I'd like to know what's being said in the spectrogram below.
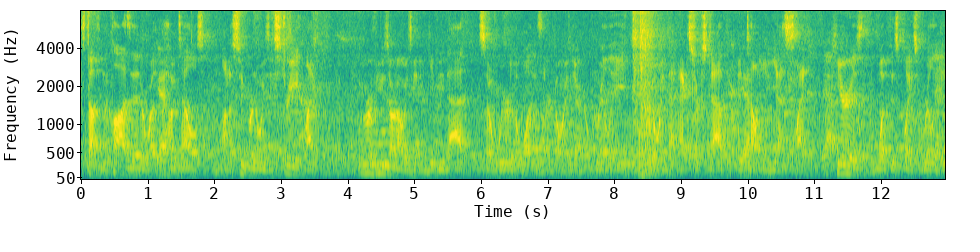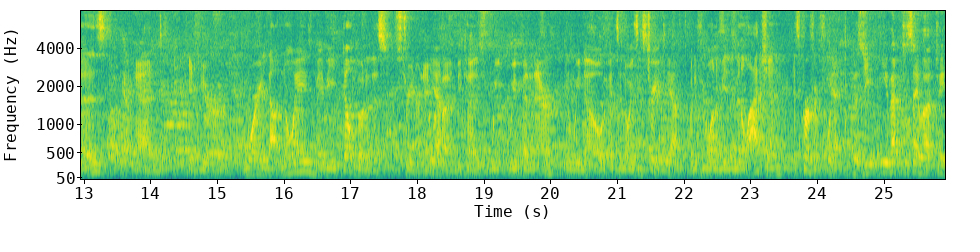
stuff in the closet or whether Yeah. the hotel's on a super noisy street, like. Reviews aren't always going to give you that, so we're the ones that are going there to really going that extra step and Yeah. telling you, yes, like here is what this place really is, and if you're worried about noise, maybe don't go to this street or neighborhood because we, we've been there and we know it's a noisy street. Yeah. But if you want to be in the middle action, it's perfect for you. Yeah, because you, you have to say, well, actually,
